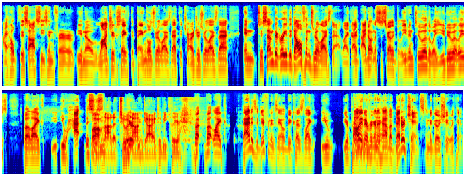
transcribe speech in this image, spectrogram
I hope this offseason, for you know, logic's sake, the Bengals realize that, the Chargers realize that, and to some degree, the Dolphins realize that. Like, I, I don't necessarily believe in Tua the way you do, at least, but like you, you have this. Well, is, I'm not a Tua non guy, to be clear. But but like that is a different example because like you you're probably never going to have a better chance to negotiate with him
